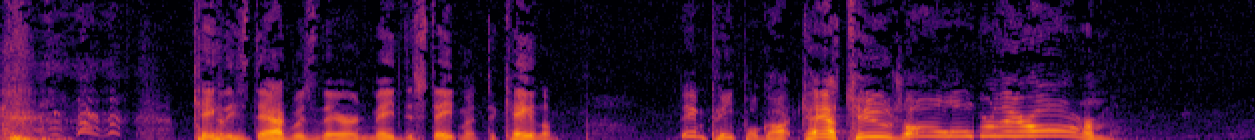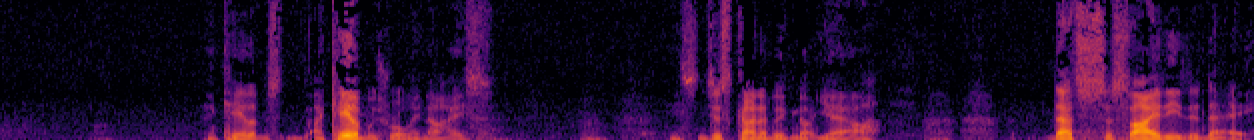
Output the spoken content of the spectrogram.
Kaylee's dad was there and made the statement to Caleb them people got tattoos all over their arm. And Caleb's, uh, Caleb was really nice. He's just kind of ignored. Yeah. That's society today.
